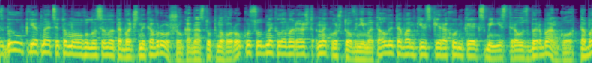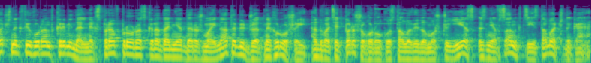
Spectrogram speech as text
СБУ в 15-му оголосила табачника в розшук, а наступного року суд наклав арешт на коштовні метали та банківські рахунки екс-міністра у Сбербанку. Табачник фігурант кримінальних справ про розкрадання держмайна та бюджетних грошей. А 21-го року стало відомо, що ЄС зняв санкції з табачника.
